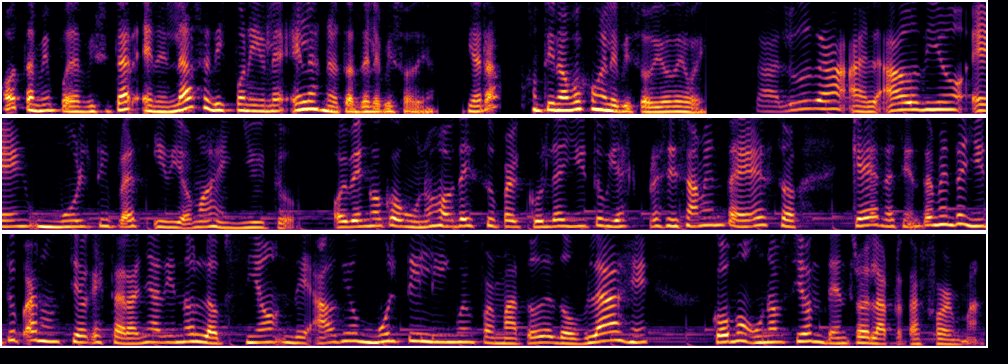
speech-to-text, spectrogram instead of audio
o también puedes visitar el enlace disponible en las notas del episodio. Y ahora continuamos con el episodio de hoy. Saluda al audio en múltiples idiomas en YouTube. Hoy vengo con unos updates super cool de YouTube y es precisamente eso, que recientemente YouTube anunció que estará añadiendo la opción de audio multilingüe en formato de doblaje como una opción dentro de la plataforma.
